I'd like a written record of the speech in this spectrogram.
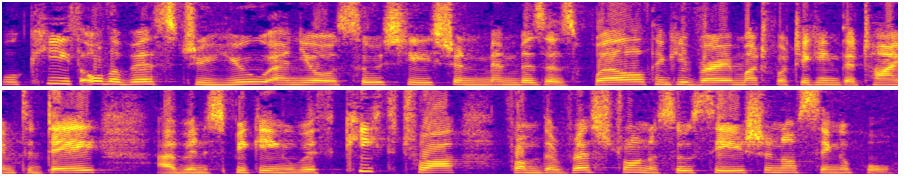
Well, Keith, all the best to you and your association members as well. Thank you very much for taking the time today. I've been speaking with Keith Chua from the Restaurant Association of Singapore.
